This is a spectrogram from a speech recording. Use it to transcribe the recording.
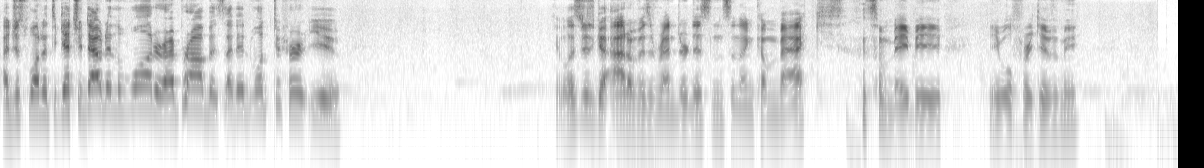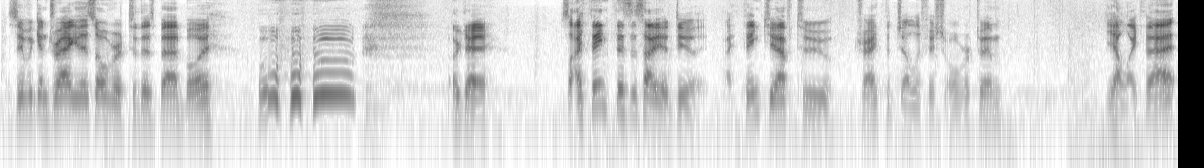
I just wanted to get you down in the water. I promise. I didn't want to hurt you. Okay, let's just get out of his render distance and then come back. so maybe he will forgive me. Let's see if we can drag this over to this bad boy. okay. So I think this is how you do it. I think you have to drag the jellyfish over to him. Yeah, like that.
